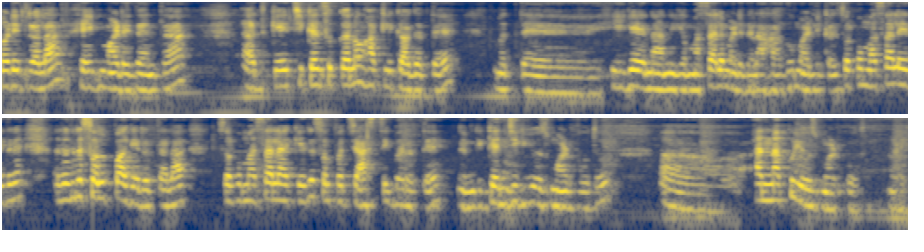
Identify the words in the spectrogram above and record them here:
ನೋಡಿದ್ರಲ್ಲ, ಹೇಗೆ ಮಾಡಿದೆ ಅಂತ. ಅದಕ್ಕೆ ಚಿಕನ್ ಸುಕ್ಕನೂ ಹಾಕ್ಲಿಕ್ಕಾಗತ್ತೆ. ಮತ್ತು ಹೀಗೆ ನಾನೀಗ ಮಸಾಲೆ ಮಾಡಿದ್ದಲ್ಲ ಹಾಗೂ ಮಾಡಲಿಕ್ಕಾಗ, ಸ್ವಲ್ಪ ಮಸಾಲೆ ಇದ್ದರೆ ಅದಂದರೆ ಸ್ವಲ್ಪ ಆಗಿರುತ್ತಲ್ಲ, ಸ್ವಲ್ಪ ಮಸಾಲೆ ಹಾಕಿದರೆ ಸ್ವಲ್ಪ ಜಾಸ್ತಿ ಬರುತ್ತೆ. ನಮಗೆ ಗಂಜಿಗೆ ಯೂಸ್ ಮಾಡ್ಬೋದು ಅನ್ನಕ್ಕೂ ಯೂಸ್ ಮಾಡ್ಬೋದು. ನೋಡಿ,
